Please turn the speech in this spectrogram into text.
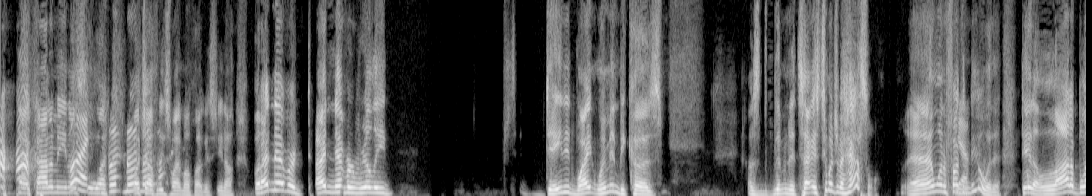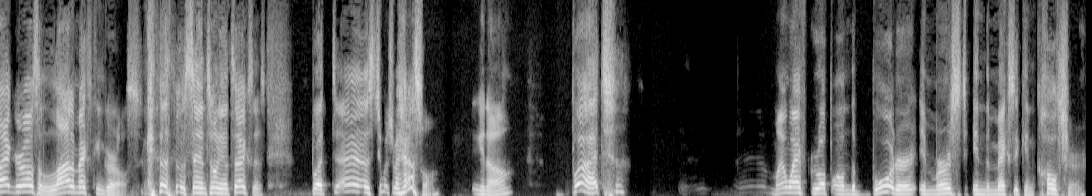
dichotomy. You know, But, still watch, but, but, watch but- out for these white motherfuckers, you know. But I never, I never really dated white women because I was living in Texas. It's too much of a hassle. And I didn't want to fucking Yeah. deal with it. Dated a lot of black girls, a lot of Mexican girls because it was San Antonio, Texas. But uh, it's too much of a hassle, you know. But my wife grew up on the border, immersed in the Mexican culture.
